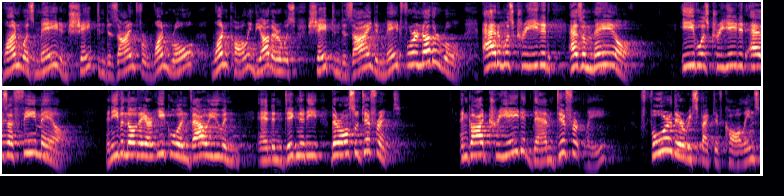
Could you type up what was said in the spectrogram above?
One was made and shaped and designed for one role, one calling. The other was shaped and designed and made for another role. Adam was created as a male, Eve was created as a female. And even though they are equal in value and, and in dignity, they're also different. And God created them differently for their respective callings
